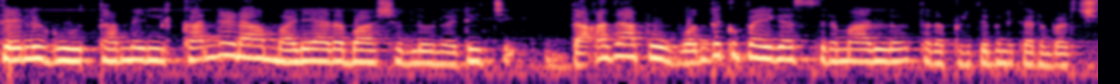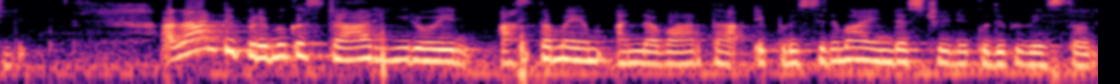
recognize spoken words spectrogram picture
తెలుగు తమిళ్ కన్నడ మలయాళ భాషల్లో నటించి దాదాపు వందకు పైగా సినిమాల్లో తన ప్రతిభని కనబరిచింది. అలాంటి ప్రముఖ స్టార్ హీరోయిన్ అస్తమయం అన్న వార్త ఇప్పుడు సినిమా ఇండస్ట్రీని కుదిపివేస్తోంది.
